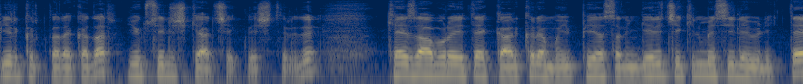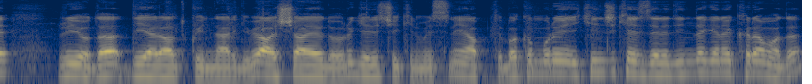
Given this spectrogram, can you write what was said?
1.40'lara kadar yükseliş gerçekleştirdi. Keza burayı tekrar kıramayıp piyasanın geri çekilmesiyle birlikte Rio'da diğer altcoin'ler gibi aşağıya doğru geri çekilmesini yaptı. Bakın burayı ikinci kez denediğinde gene kıramadı.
